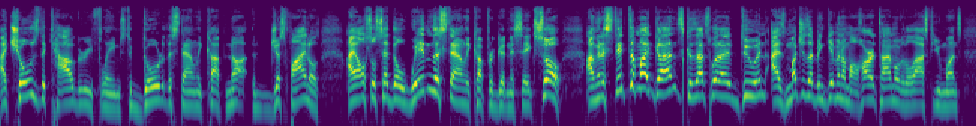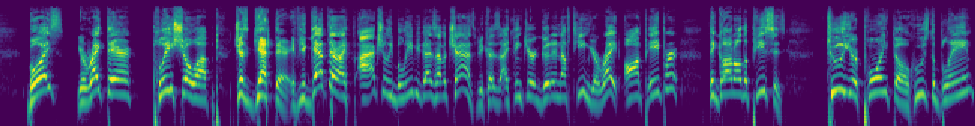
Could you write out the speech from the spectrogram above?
I chose the Calgary Flames to go to the Stanley Cup, not just finals. I also said they'll win the Stanley Cup for goodness sake. So I'm going to stick to my guns because that's what I'm doing. As much as I've been giving them a hard time over the last few months, boys, you're right there. Please show up. Just get there. If you get there, I, I actually believe you guys have a chance because I think you're a good enough team. You're right. On paper, they got all the pieces. To your point, though, who's to blame?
